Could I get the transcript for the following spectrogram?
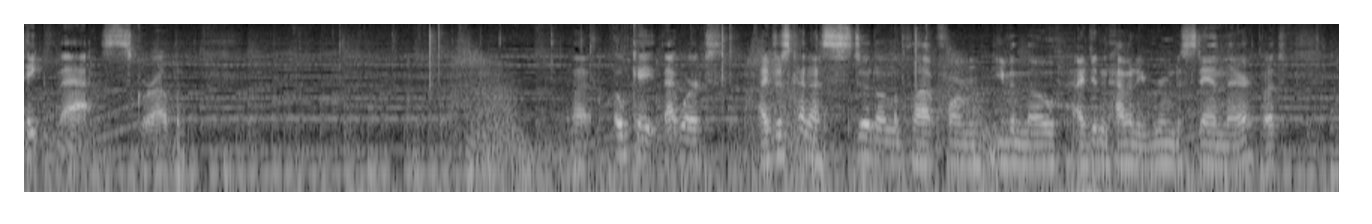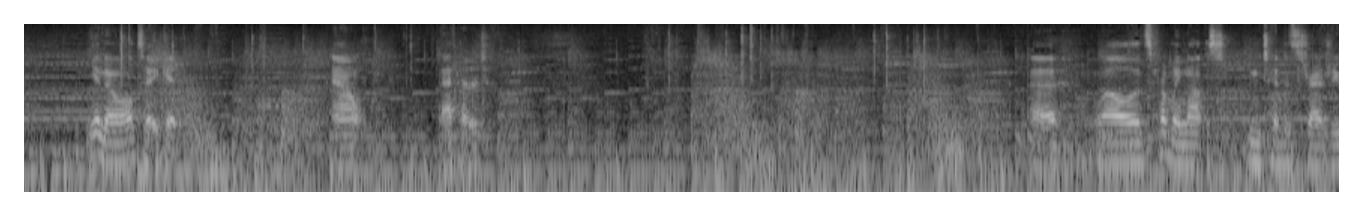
Take that, scrub. Uh, okay, that worked. I just kind of stood on the platform, even though I didn't have any room to stand there, but, you know, I'll take it. Ow. That hurt. Uh, well, it's probably not the intended strategy.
